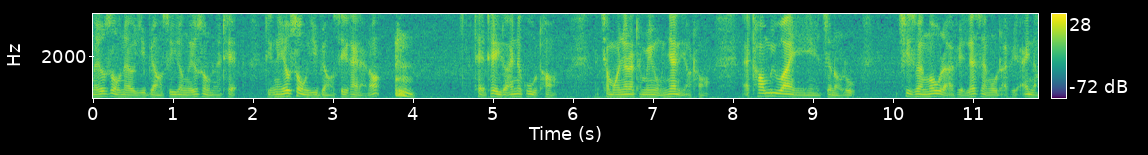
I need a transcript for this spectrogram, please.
ငရုတ်စုံနဲ့ရေပြောင်စေးတော့ငရုတ်စုံနဲ့ထက်ဒီငရုတ်စုံရေပြောင်စေးခိုင်းတာနော်ထက်ထက်ပြီးတော့အဲ့နှစ်ခုထောင်းချမောင်ကျောင်းနဲ့ထမင်းကိုညံ့နေအောင်ထောင်းအဲထောင်းပြီးွားရင်ကျွန်တော်တို့ခြေဆွဲငုပ်တာဖြစ်လက်ဆံငုပ်တာဖြစ်အဲ့နာ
